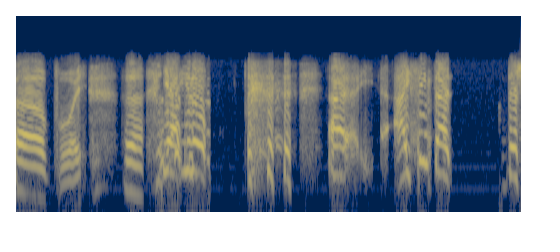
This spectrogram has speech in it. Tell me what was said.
oh boy. Uh, yeah, you know, I I think that there's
